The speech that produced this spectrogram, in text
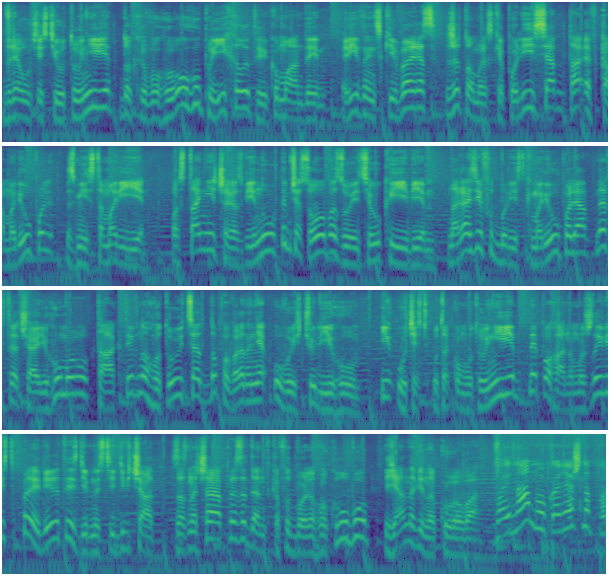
Для участі у турнірі до Кривого Рогу приїхали три команди: Рівненський Верес, Житомирське Полісся та ФК Маріуполь з міста Марії. Останній через війну тимчасово базується у Києві. Наразі футболістки Маріуполя не втрачають гумору та активно готуються до повернення у вищу лігу. І участь у такому турнірі непогана можливість перевірити здібності дівчат, зазначає президентка футбольного клубу Яна Вінокурова. Війна, ну, звісно, по...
